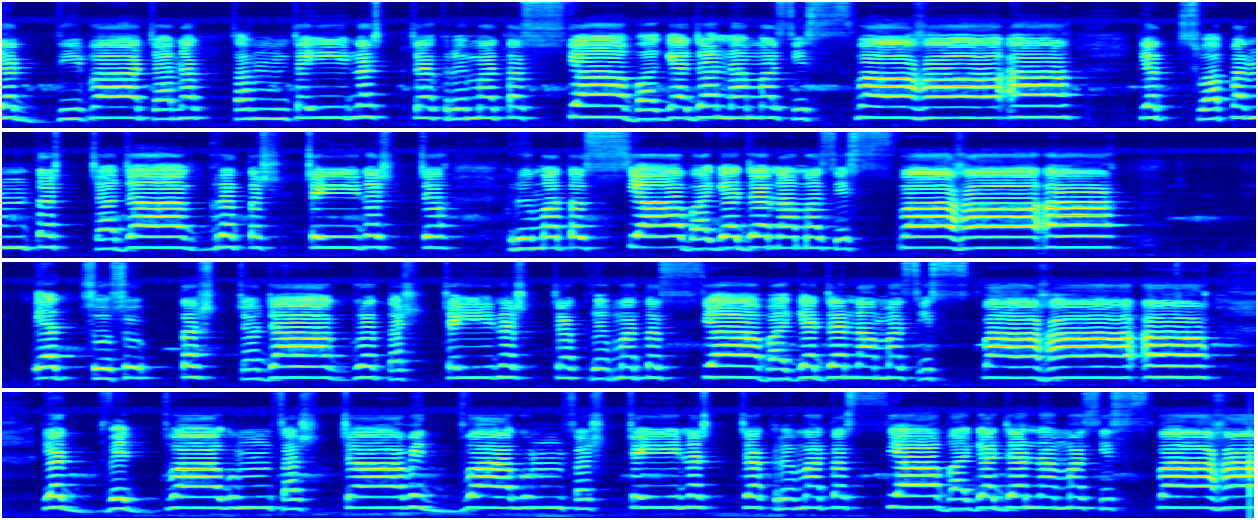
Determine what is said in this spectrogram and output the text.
यद्दिवाचनक्तं चैनश्च कृमतस्या वयजनमसि स्वाहा। यत्स्वपन्तश्च जाग्रतश्चैनश्च कृमतस्या वयजनमसि स्वाहा। यत्सुसुप्तश्च जाग्रतश्चैनश्च कृमतस्या वयजनमसि स्वाहा यद्विद्वागुंसश्च विद्वागुंसश्चैनश्च कृमतस्या वयजनमसि स्वाहा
